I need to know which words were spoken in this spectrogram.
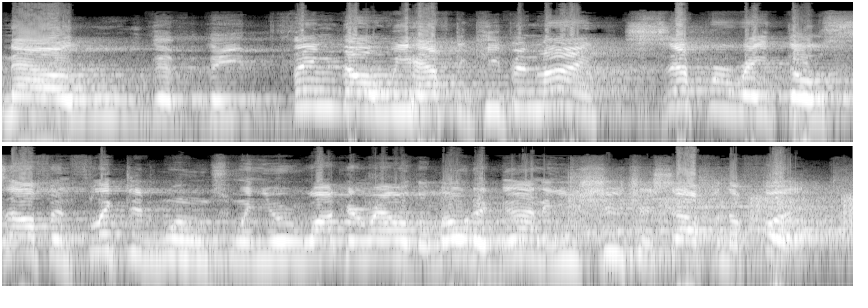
Now, the, the thing though we have to keep in mind, separate those self-inflicted wounds when you're walking around with a loaded gun and you shoot yourself in the foot.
